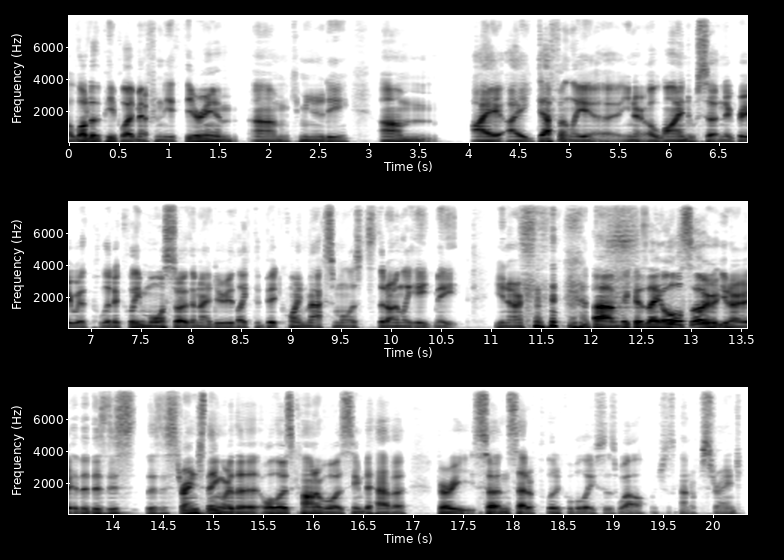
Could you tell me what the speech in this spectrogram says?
a lot of the people I met from the Ethereum um, community, um, I, I definitely, uh, you know, aligned to a certain degree with politically, more so than I do like the Bitcoin maximalists that only eat meat you know, um, because they also, you know, there's this there's this strange thing where the all those carnivores seem to have a very certain set of political beliefs as well, which is kind of strange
